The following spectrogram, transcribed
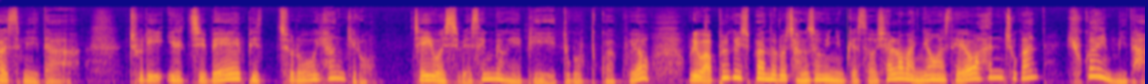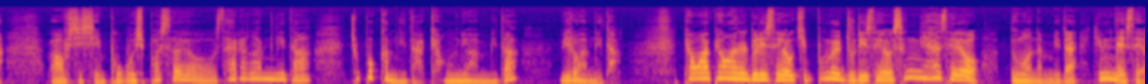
듣고 왔습니다. 주리 1집의 빛으로 향기로 제이워십의 생명의 빛 두 곡 듣고 왔고요. 우리 와플 게시판으로 장성희님께서 샬롬 안녕하세요. 한 주간 휴가입니다. 와우 CCM 보고 싶었어요. 사랑합니다. 축복합니다. 격려합니다. 위로합니다. 평화 평안을 누리세요. 기쁨을 누리세요. 승리하세요. 응원합니다. 힘내세요.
